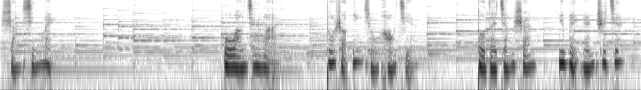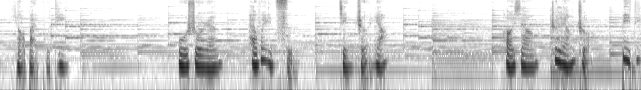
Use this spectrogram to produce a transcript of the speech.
伤心泪。古往今来，多少英雄豪杰，都在江山与美人之间摇摆不定。无数人还为此竟这样，好像这两者必定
